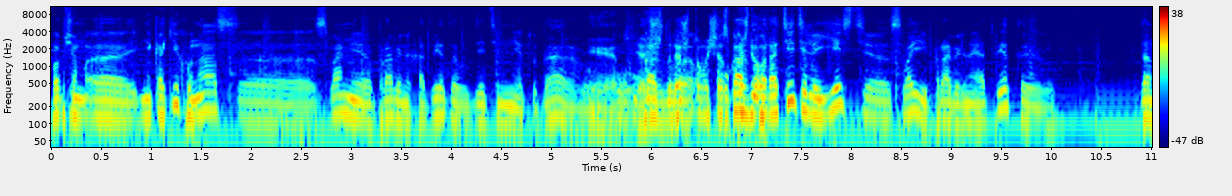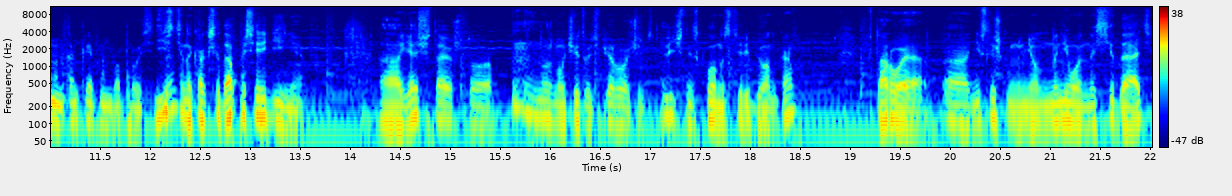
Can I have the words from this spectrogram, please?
В общем, э, никаких у нас э, с вами правильных ответов детям нету, да? Нет, у, я каждого, считаю, что мы сейчас У каждого придем. родителя есть э, свои правильные ответы в данном конкретном вопросе. Истина, да? как всегда, посередине. Я считаю, что нужно учитывать в первую очередь личные склонности ребенка, Второе, э, не слишком на него, на него наседать.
